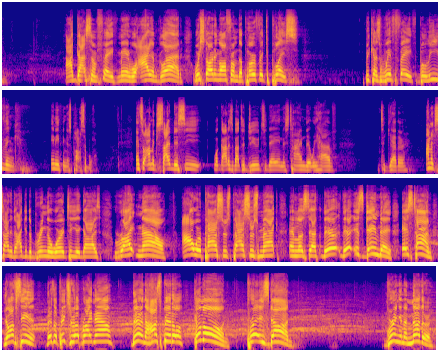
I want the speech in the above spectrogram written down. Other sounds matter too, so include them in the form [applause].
I got some faith. Man, well, I am glad we're starting off from the perfect place because with faith, believing anything is possible. And so I'm excited to see what God is about to do today in this time that we have together. I'm excited that I get to bring the word to you guys right now. Our pastors, Pastors Mac and Lisseth, there, there, it's game day. It's time. Y'all have seen it. There's a picture up right now. They're in the hospital. Come on. Praise God. Bringing another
